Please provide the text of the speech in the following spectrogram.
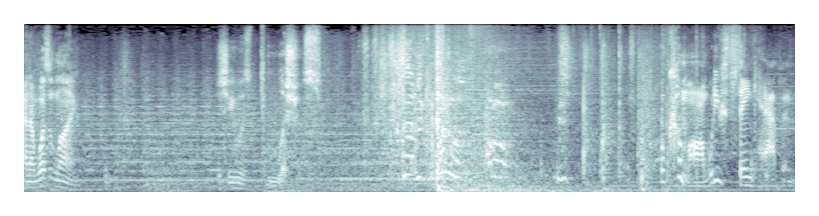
And I wasn't lying. She was delicious. Oh, come on. What do you think happened?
